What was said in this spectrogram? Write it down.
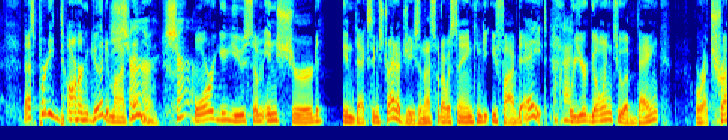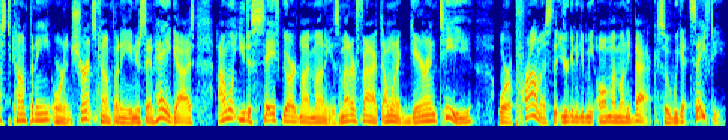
That's pretty darn good in my Sure, opinion. sure. Or you use some insured indexing strategies. And that's what I was saying can get you five to eight. Okay. Where you're going to a bank or a trust company or an insurance company and you're saying, Hey guys, I want you to safeguard my money. As a matter of fact, I want a guarantee or a promise that you're going to give me all my money back. So we get safety.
